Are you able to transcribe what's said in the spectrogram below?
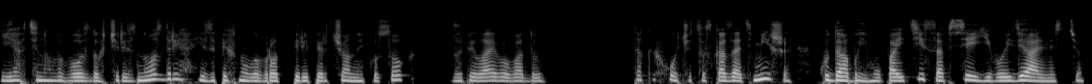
Я втянула воздух через ноздри и запихнула в рот переперченный кусок, запила его водой. Так и хочется сказать Мише, куда бы ему пойти со всей его идеальностью.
